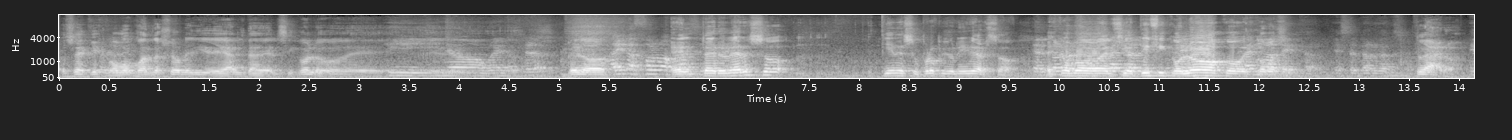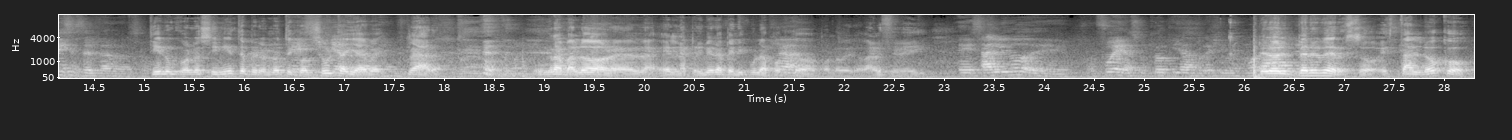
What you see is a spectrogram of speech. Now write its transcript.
O sea que es como cuando yo me di de alta del psicólogo de... Y de- no, bueno, pero. Pero Hay una forma el perverso tiene su propio universo. El Es como el científico loco, es como... Claro, Ese es el perverso. tiene un conocimiento pero no te Es consulta y a ver, psiquiatra. claro. Un gran valor en la, en la primera película por Claro. todo, por lo menos, al FBI. Es algo de fuera, sus propios regímenes morales. Pero el perverso, ¿está loco?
